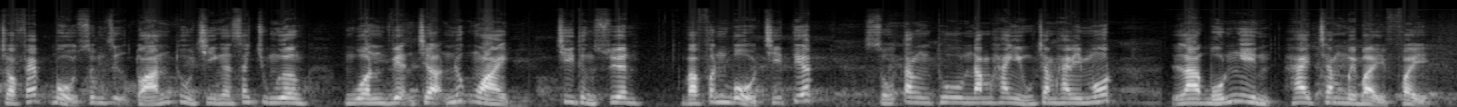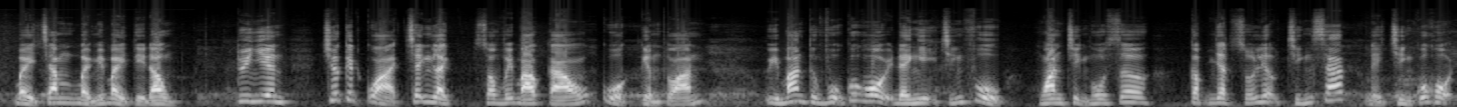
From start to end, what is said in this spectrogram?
cho phép bổ sung dự toán thu chi ngân sách trung ương nguồn viện trợ nước ngoài, chi thường xuyên và phân bổ chi tiết số tăng thu năm 2021 là 4.217,777 tỷ đồng. Tuy nhiên, trước kết quả chênh lệch so với báo cáo của kiểm toán, Ủy ban Thường vụ Quốc hội đề nghị chính phủ hoàn chỉnh hồ sơ, cập nhật số liệu chính xác để trình Quốc hội.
